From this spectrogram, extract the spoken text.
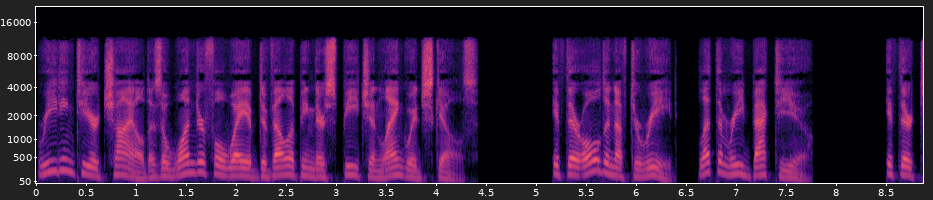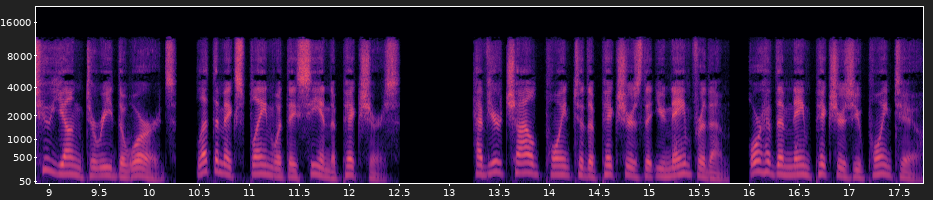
Reading to your child is a wonderful way of developing their speech and language skills. If they're old enough to read, let them read back to you. If they're too young to read the words, let them explain what they see in the pictures. Have your child point to the pictures that you name for them, or have them name pictures you point to.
